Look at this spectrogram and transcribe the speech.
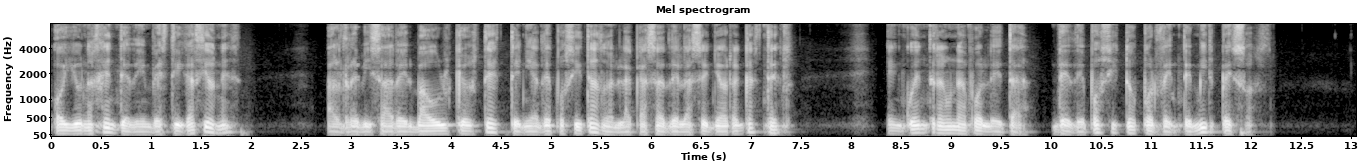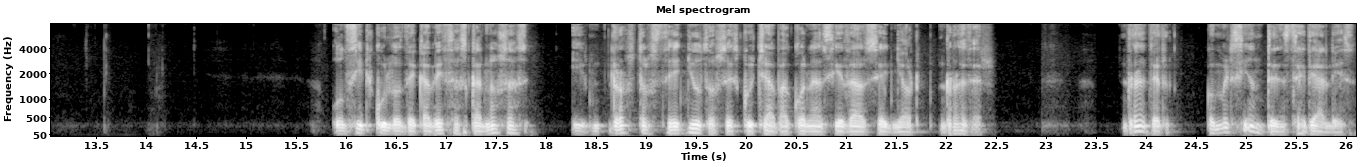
Hoy un agente de investigaciones al revisar el baúl que usted tenía depositado en la casa de la señora Castel, encuentra una boleta de depósito por veinte mil pesos. Un círculo de cabezas canosas y rostros ceñudos escuchaba con ansiedad al señor Röder. Röder, comerciante en cereales,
